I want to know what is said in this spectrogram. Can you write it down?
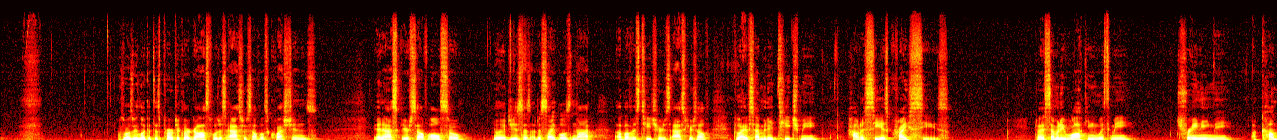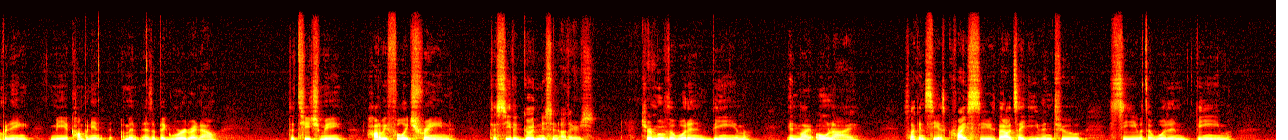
So, as we look at this particular gospel, just ask yourself those questions and ask yourself also, you know, Jesus says a disciple is not above his teacher. Just ask yourself, do I have somebody to teach me how to see as Christ sees? Do I have somebody walking with me, training me, accompanying me? Accompanying is a big word right now. To teach me how to be fully trained to see the goodness in others, to remove the wooden beam in my own eye so I can see as Christ sees, but I would say even to see with a wooden beam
